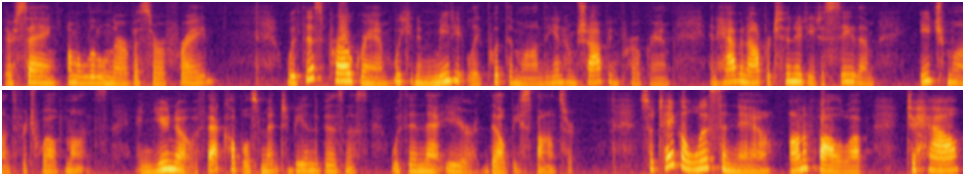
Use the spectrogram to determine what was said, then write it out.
They're saying, I'm a little nervous or afraid. With this program, we can immediately put them on the in-home shopping program and have an opportunity to see them each month for 12 months. And you know if that couple's meant to be in the business within that year, they'll be sponsored. So take a listen now on a follow-up to how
